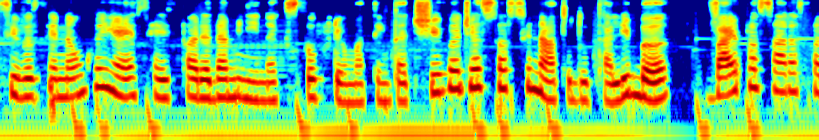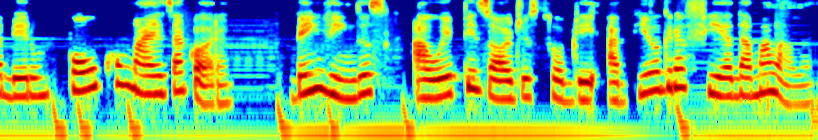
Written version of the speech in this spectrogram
se você não conhece a história da menina que sofreu uma tentativa de assassinato do Talibã, vai passar a saber um pouco mais agora. Bem-vindos ao episódio sobre a biografia da Malala.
